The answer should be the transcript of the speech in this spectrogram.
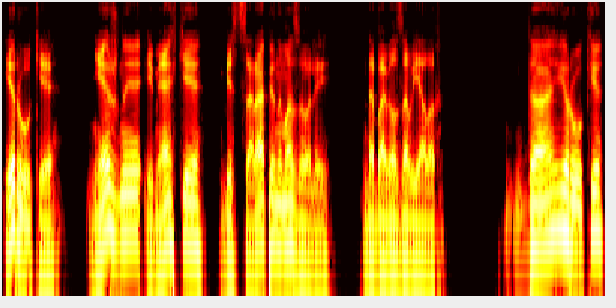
и руки, нежные и мягкие, без царапин и мозолей. — добавил Завьялов. «Да, и руки»,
